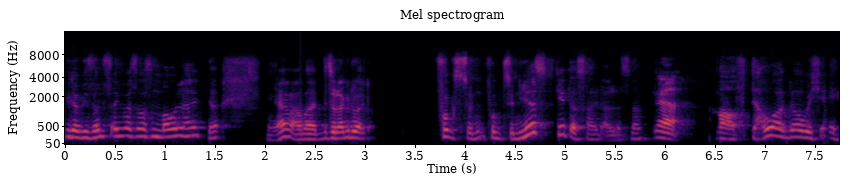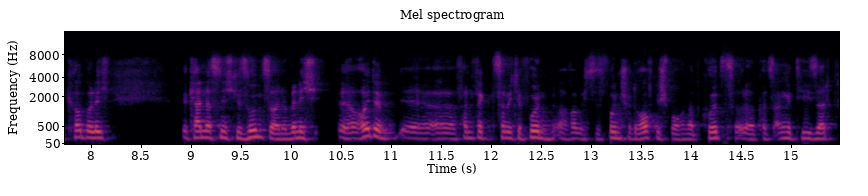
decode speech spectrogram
wieder wie sonst irgendwas aus dem Maul halt. Ne? Ja, aber solange du halt funktio funktionierst, geht das halt alles. Ne? Ja. Aber auf Dauer, glaube ich, ey, körperlich kann das nicht gesund sein. Und wenn ich äh, heute, äh, Fun Fact, das habe ich dir vorhin, habe ich das vorhin schon drauf gesprochen, habe kurz oder kurz angeteasert,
